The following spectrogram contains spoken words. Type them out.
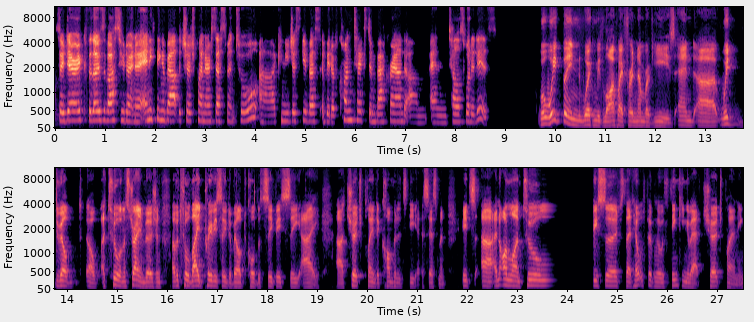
So, Derek, for those of us who don't know anything about the Church Planter Assessment Tool, uh, can you just give us a bit of context and background um, and tell us what it is? Well, we've been working with Lifeway for a number of years, and uh, we developed oh, a tool, an Australian version of a tool they'd previously developed called the CPCA, uh, Church Planter Competency Assessment. It's uh, an online tool research that helps people who are thinking about church planning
